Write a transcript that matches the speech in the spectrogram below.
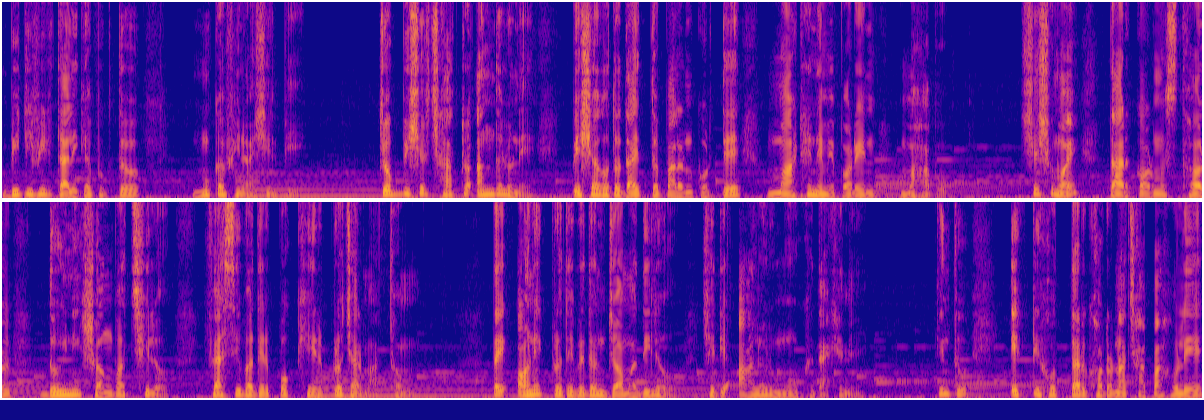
বিটিভির তালিকাভুক্ত মূকাভিনয় শিল্পী। চব্বিশের ছাত্র আন্দোলনে পেশাগত দায়িত্ব পালন করতে মাঠে নেমে পড়েন মাহবুব। সে সময় তার কর্মস্থল দৈনিক সংবাদ ছিল ফ্যাসিবাদের পক্ষের প্রচার মাধ্যম। তাই অনেক প্রতিবেদন জমা দিলেও সেটি আলোর মুখ দেখেনি। কিন্তু একটি হত্যার ঘটনা ছাপা হলে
